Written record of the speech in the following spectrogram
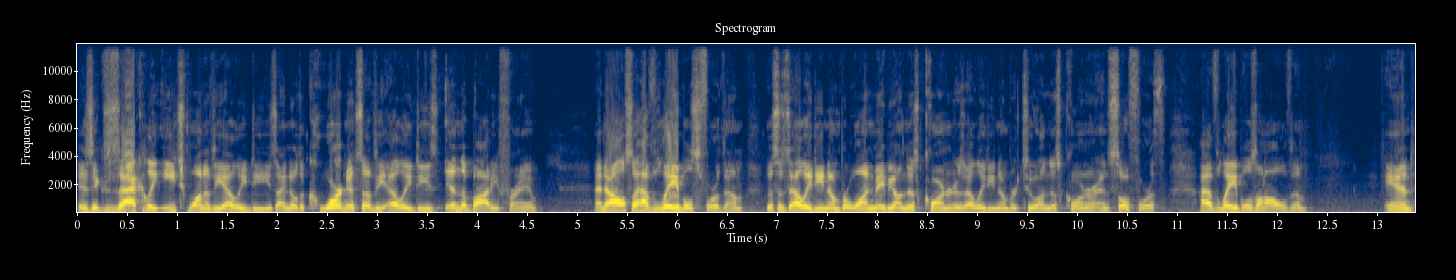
is exactly each one of the LEDs. I know the coordinates of the LEDs in the body frame and I also have labels for them. This is LED number 1 maybe on this corner, there's LED number 2 on this corner and so forth. I have labels on all of them and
